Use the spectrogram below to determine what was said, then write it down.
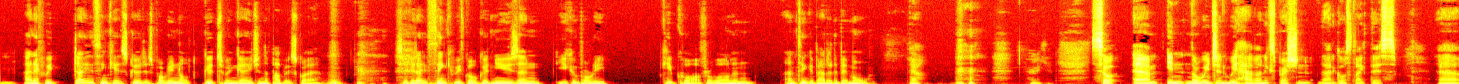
mm. and if we don't think it's good, it's probably not good to engage in the public square. so if you don't think we've got good news, then you can probably keep quiet for a while and and think about it a bit more. Yeah. Very good. So um, in Norwegian, we have an expression that goes like this: uh,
